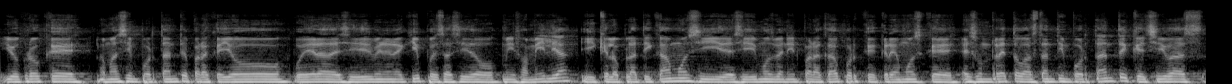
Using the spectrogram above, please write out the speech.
Yo creo que lo más importante para que yo pudiera decidir venir aquí, pues ha sido mi familia y que lo platicamos y decidimos venir para acá porque creemos que es un reto bastante importante, que Chivas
